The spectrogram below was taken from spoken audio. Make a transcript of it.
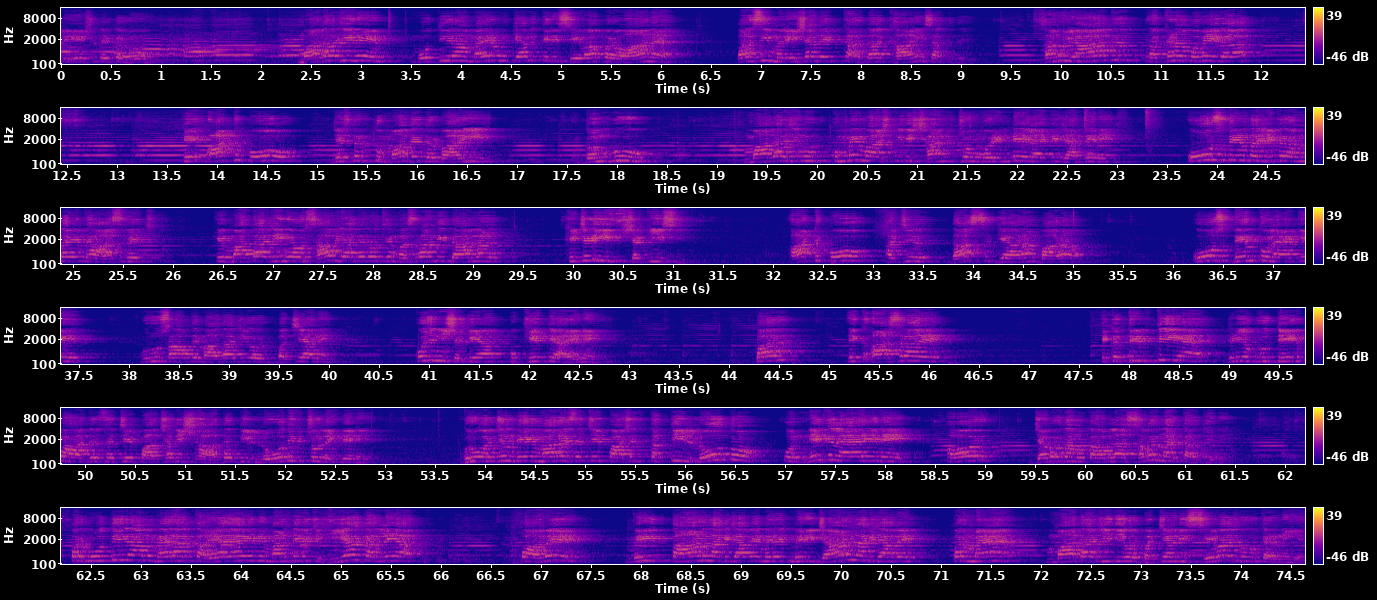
ਘਰੋਂ। ਮਾਤਾ ਜੀ ਨੇ ਮੋਤੀ ਰਾਮ ਮਹਿਰ ਨੂੰ ਕਿਹਾ ਵੀ ਤੇਰੀ ਸੇਵਾ ਪ੍ਰਵਾਨ ਹੈ, ਪਰ ਅਸੀਂ ਮਲੇਸ਼ੀਆ ਦੇ ਘਰ ਦਾ ਖਾ ਨਹੀਂ ਸਕਦੇ। ਸਾਨੂੰ ਯਾਦ ਰੱਖਣਾ ਪਵੇਗਾ ਕਿ ਅੱਠ ਪੋ ਜਿਸ ਦਿਨ ਧੁੰਮਾ ਦੇ ਦਰਬਾਰੀ ਗੰਗੂ ਮਾਤਾ ਜੀ ਨੂੰ ਕੁੰਮੇ ਮਾਸ਼ਕੀ ਦੀ ਛਾਨ ਚੋਂ ਮੋਰਿੰਡੇ ਲੈ ਕੇ ਜਾਂਦੇ ਨੇ, ਉਸ ਦਿਨ ਦਾ ਜ਼ਿਕਰ ਆਉਂਦਾ ਇਤਿਹਾਸ ਵਿੱਚ ਕਿ ਮਾਤਾ ਜੀ ਨੇ ਉਹ ਸਭ ਜਾਂਦੇ ਨੇ ਉੱਥੇ ਮਸਰਾਂ ਦੀ ਦਾਲ ਨਾਲ ਖਿਚੜੀ ਛਕੀ ਸੀ। 8 ਪੋ ਅੱਜ 10 11 12 ਉਸ ਦਿਨ ਤੋਂ ਲੈ ਕੇ ਗੁਰੂ ਸਾਹਿਬ ਦੇ ਮਾਤਾ ਜੀ ਔਰ ਬੱਚਿਆਂ ਨੇ ਕੁਝ ਨਹੀਂ ਛਕਿਆ, ਭੁੱਖੇ ਧਿਆਏ ਨੇ। ਪਰ ਇੱਕ ਆਸਰਾ ਹੈ ਇੱਕ ਤ੍ਰਿਪਤੀ ਹੈ ਜਿਹੜੀ ਉਹ ਗੁਰੂ ਤੇਗ ਬਹਾਦਰ ਸੱਚੇ ਪਾਤਸ਼ਾਹ ਦੀ ਸ਼ਹਾਦਤ ਦੀ ਲੋਹ ਦੇ ਵਿੱਚੋਂ ਲੈਂਦੇ ਨੇ। ਗੁਰੂ ਅਰਜਨ ਦੇਵ ਮਹਾਰਾਜ ਸੱਚੇ ਪਾਤਸ਼ਾਹ ਦੀ ਤੱਤੀ ਲੋਹ ਤੋਂ ਉਹ ਨਿਗ ਲੈ ਰਹੇ ਨੇ ਔਰ ਜ਼ਬਰ ਦਾ ਮੁਕਾਬਲਾ ਸਬਰ ਨਾਲ ਕਰਦੇ ਨੇ। ਪਰ ਮੋਤੀ ਰਾਮ ਮਹਿਰਾ ਘਰ ਆਇਆ, ਇਹਨੇ ਮਨ ਦੇ ਵਿੱਚ ਹੀਆ ਕਰ ਲਿਆ। ਭਾਵੇਂ ਮੇਰੀ ਤਾਣ ਲੱਗ ਜਾਵੇ, ਮੇਰੇ, ਮੇਰੀ ਜਾਨ ਲੱਗ ਜਾਵੇ, ਪਰ ਮੈਂ ਮਾਤਾ ਜੀ ਦੀ ਔਰ ਬੱਚਿਆਂ ਦੀ ਸੇਵਾ ਜ਼ਰੂਰ ਕਰਨੀ ਹੈ।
